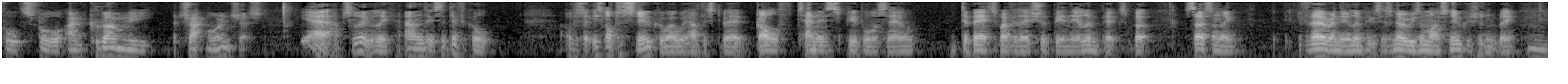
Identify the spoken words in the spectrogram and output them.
for the sport and could only attract more interest. Yeah, absolutely. And it's a difficult. Obviously, it's not just snooker where we have this debate. Golf, tennis, people will say, debate whether they should be in the Olympics, but certainly if they're in the Olympics, there's no reason why snooker shouldn't be. Mm.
